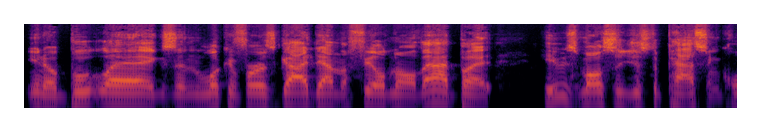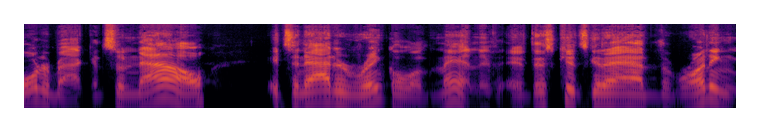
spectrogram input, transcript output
you know bootlegs and looking for his guy down the field and all that, but he was mostly just a passing quarterback. And so now it's an added wrinkle of man, if, if this kid's going to add the running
